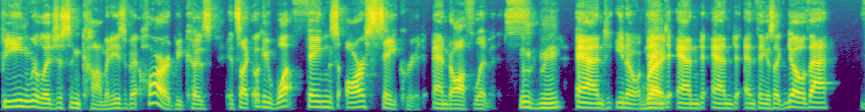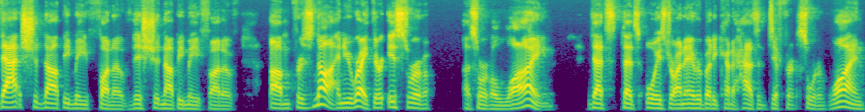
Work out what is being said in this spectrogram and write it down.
being religious in comedy is a bit hard because it's like, okay, what things are sacred and off limits? and you know Right. and and and and things like no that that should not be made fun of this should not be made fun of um for it's not and you're right there is sort of a sort of a line that's that's always drawn everybody kind of has a different sort of line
